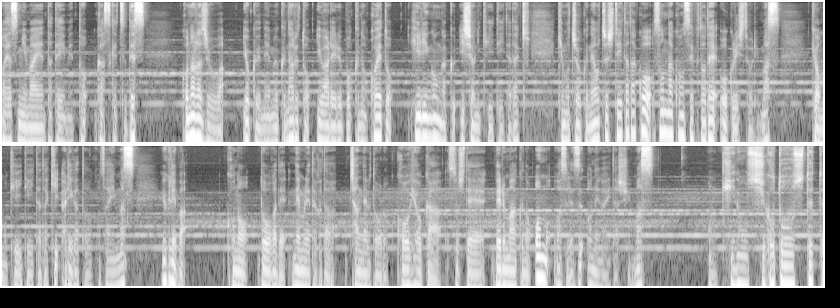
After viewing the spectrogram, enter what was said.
おやすみ前エンターテイメントガスケツです。このラジオはよく眠くなると言われる僕の声とヒーリング音楽一緒に聴いていただき気持ちよく寝落ちしていただこうそんなコンセプトでお送りしております。今日も聴いていただきありがとうございます。よければこの動画で眠れた方はチャンネル登録、高評価、そしてベルマークのオンも忘れずお願いいたします。昨日仕事をしてて、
